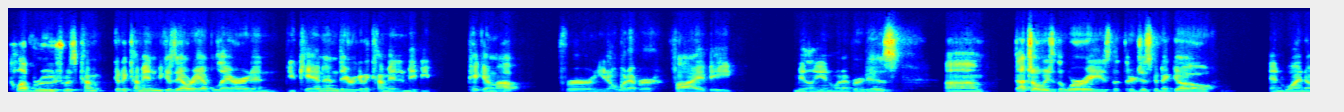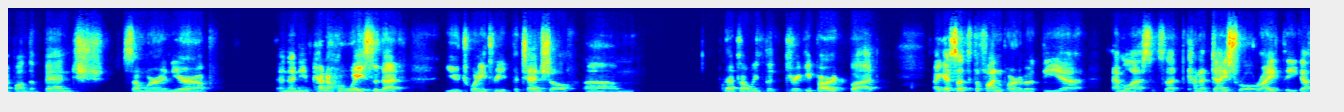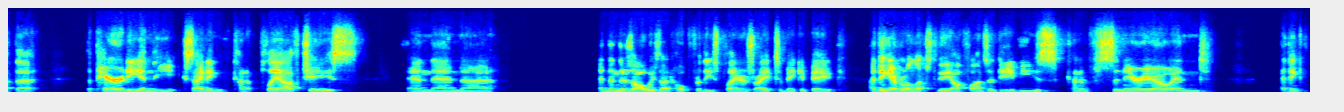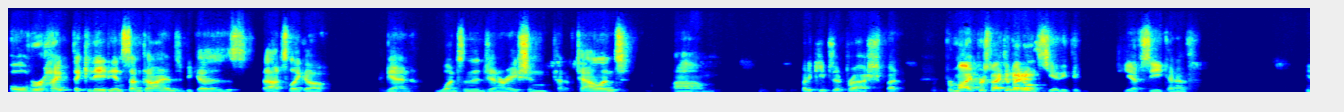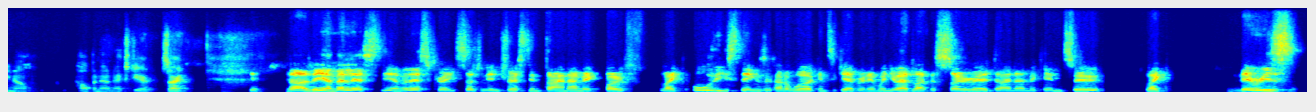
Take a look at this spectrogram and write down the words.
Club Brugge was going to come in because they already have Larin and Buchanan. They were going to come in and maybe pick him up for you know whatever five, eight, million, whatever it is. Um, that's always the worry is that they're just going to go and wind up on the bench somewhere in Europe. And then you've kind of wasted that U23 potential. Um, that's always the tricky part, but I guess that's the fun part about the uh, MLS. It's that kind of dice roll, right? That you got the the parity and the exciting kind of playoff chase, and then uh, and then there's always that hope for these players, right, to make it big. I think everyone looks to the Alphonso Davies kind of scenario and I think overhype the Canadian sometimes because that's like a, again, once in the generation kind of talent. Um, but it keeps it fresh. But from my perspective, I don't see anything TFC kind of, you know, helping out next year. Sorry. No, the MLS, the MLS creates such an interesting dynamic, both like all these things are kind of working together. And then when you add like the Sorare dynamic in too, like there is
